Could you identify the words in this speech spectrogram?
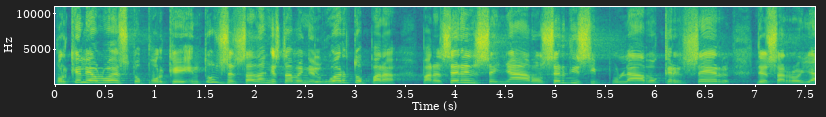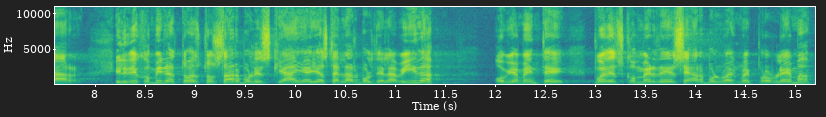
¿Por qué le hablo esto? Porque entonces Adán estaba en el huerto para, para ser enseñado, ser discipulado, crecer, desarrollar. Y le dijo, mira todos estos árboles que hay, allá está el árbol de la vida. Obviamente puedes comer de ese árbol, no hay problema.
